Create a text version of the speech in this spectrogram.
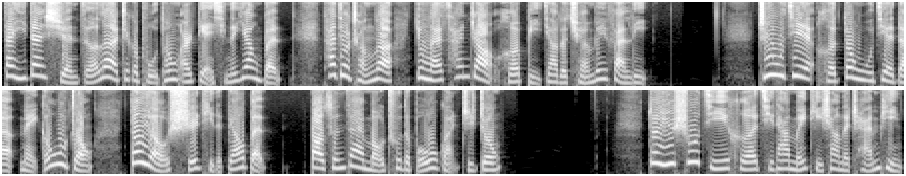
但一旦选择了这个普通而典型的样本，它就成了用来参照和比较的权威范例。植物界和动物界的每个物种都有实体的标本，保存在某处的博物馆之中。对于书籍和其他媒体上的产品，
